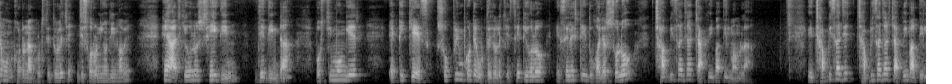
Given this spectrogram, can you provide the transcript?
এমন ঘটনা ঘটতে চলেছে যে স্মরণীয় দিন হবে? হ্যাঁ আজকে হলো সেই দিন, যে দিনটা পশ্চিমবঙ্গের একটি কেস সুপ্রিম কোর্টে উঠতে চলেছে। সেটি হলো এসএলএসটি দু হাজার ষোলো ছাব্বিশ হাজার চাকরি বাতিল মামলা। এই ছাব্বিশ হাজার ছাব্বিশ হাজার চাকরি বাতিল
